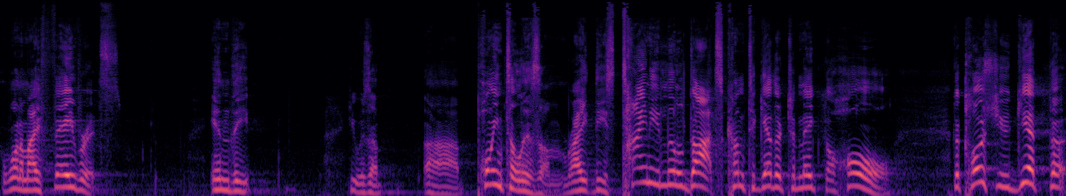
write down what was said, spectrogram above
one of my favorites, in the, he was a uh, pointillism, right? These tiny little dots come together to make the whole. The closer you get, the,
